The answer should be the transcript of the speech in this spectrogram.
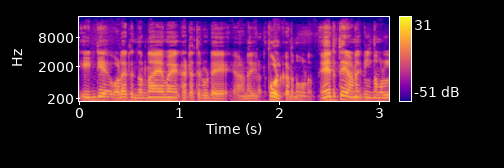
ഇന്ത്യ വളരെ നിർണായകമായ ഘട്ടത്തിലൂടെ ആണ് ഇപ്പോൾ കടന്നു പോകുന്നത് നേരത്തെ ആണെങ്കിൽ നമ്മൾ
